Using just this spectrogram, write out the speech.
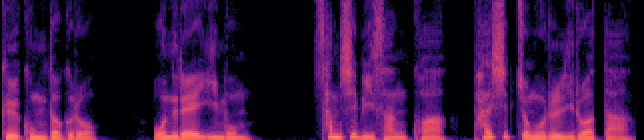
그 공덕으로 오늘의 이 몸, 30 이상 과 80종호를 이루었다.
